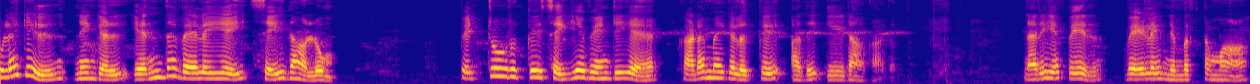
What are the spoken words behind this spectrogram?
உலகில் நீங்கள் எந்த வேலையை செய்தாலும் பெற்றோருக்கு செய்ய வேண்டிய கடமைகளுக்கு அது ஈடாகாது. நிறைய பேர் வேலை நிமித்தமாக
